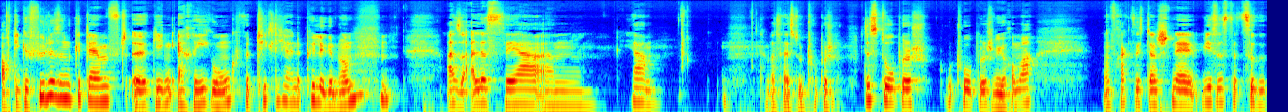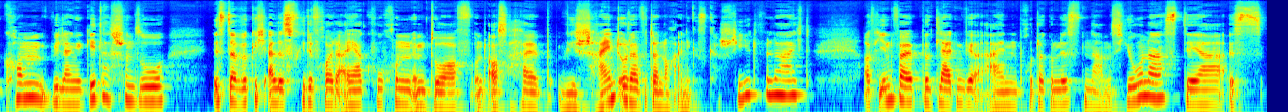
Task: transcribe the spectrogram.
Auch die Gefühle sind gedämpft. Äh, gegen Erregung wird täglich eine Pille genommen. Also alles sehr, ähm, ja, was heißt utopisch? Dystopisch, utopisch, wie auch immer. Man fragt sich dann schnell, wie ist es dazu gekommen? Wie lange geht das schon so? Ist da wirklich alles Friede, Freude, Eierkuchen im Dorf und außerhalb, wie scheint? Oder wird da noch einiges kaschiert vielleicht? Auf jeden Fall begleiten wir einen Protagonisten namens Jonas, der ist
